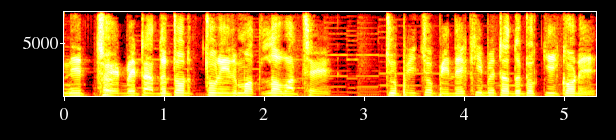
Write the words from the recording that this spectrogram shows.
নিশ্চয় বেটা দুটোর চুরির মতলব আছে। চুপি চুপি দেখি বেটা দুটো কি করে।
